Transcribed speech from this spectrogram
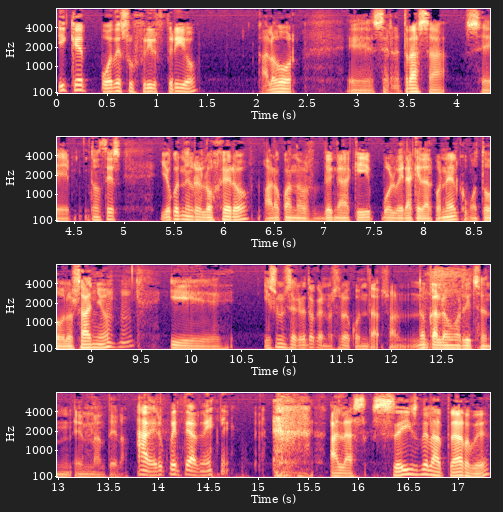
y que puede sufrir frío, calor, eh, se retrasa, se... Entonces, yo con el relojero, ahora cuando venga aquí volveré a quedar con él, como todos los años, uh -huh. y, y, es un secreto que no se lo he contado, o sea, nunca lo hemos dicho en, en antena. A ver, cuéntame. a las 6 de la tarde,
